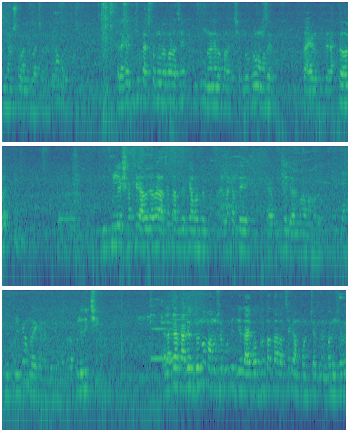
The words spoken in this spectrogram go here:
বিধানসভা নির্বাচনের জন্য আমাদের প্রস্তুতি এলাকার কিছু কাজকর্মের ব্যাপার আছে, কিছু উন্নয়নের ব্যাপার আছে, সেগুলোকেও আমাদের প্রায়োরিটিতে রাখতে হবে। তো বিপুলের সাথে আরও যারা আছে, তাদেরকে আমাদের এলাকাতে বুথে জয়েন করানো হবে। বিপুলকে আমরা এখানে দলীয় মতটা তুলে দিচ্ছি। এলাকার কাজের জন্য মানুষের প্রতি যে দায়বদ্ধতা তার আছে, গ্রাম পঞ্চায়েত মেম্বার হিসেবে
